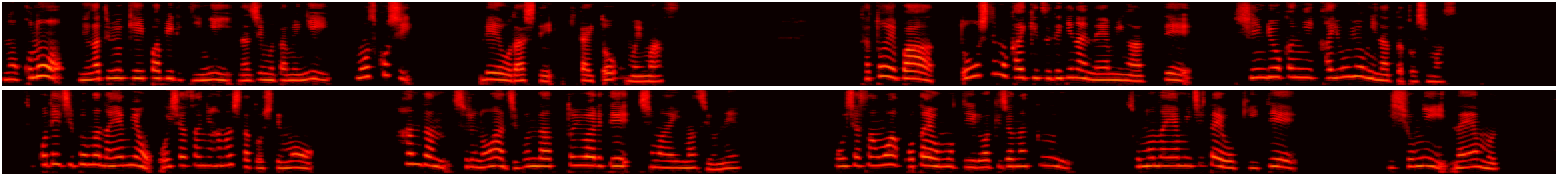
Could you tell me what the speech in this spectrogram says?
のこのネガティブケイパビリティに馴染むためにもう少し例を出していきたいと思います。例えば、どうしても解決できない悩みがあって、診療科に通うようになったとします。そこで自分が悩みをお医者さんに話したとしても、判断するのは自分だと言われてしまいますよね。お医者さんは答えを持っているわけじゃなく、その悩み自体を聞いて、一緒に悩む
